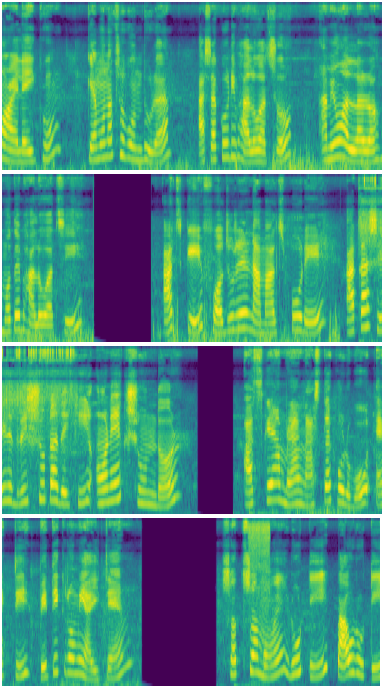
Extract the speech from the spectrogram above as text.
আসসালামু আলাইকুম কেমন আছো বন্ধুরা? আশা করি ভালো আছো। আমিও আল্লাহর রহমতে ভালো আছি। আজকে ফজরের নামাজ পড়ে আকাশের দৃশ্যটা দেখি অনেক সুন্দর। আজকে আমরা নাস্তা করব একটি ব্যতিক্রমী আইটেম সবসময় রুটি, পাউরুটি,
